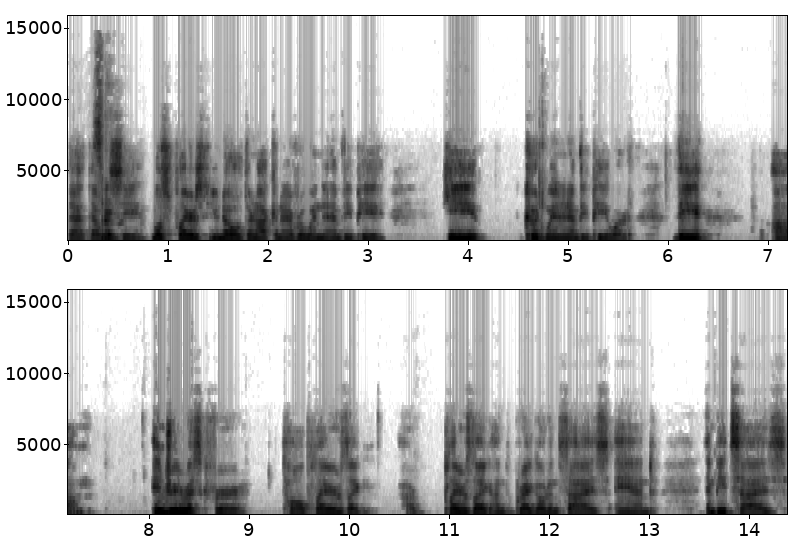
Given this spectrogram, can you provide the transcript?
That that we see. Most players, you know, they're not going to ever win the MVP. He could win an MVP award. The um, injury risk for tall players like players like Greg Oden size and Embiid size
